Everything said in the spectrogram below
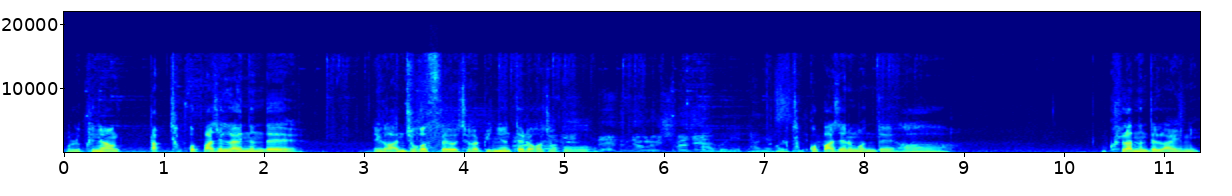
원래 그냥 딱 잡고 빠질라 했는데, 얘가 안 죽었어요. 제가 미니언 때려가지고. 원래. 잡고 빠지는 건데 아 큰일 났는데 라인이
